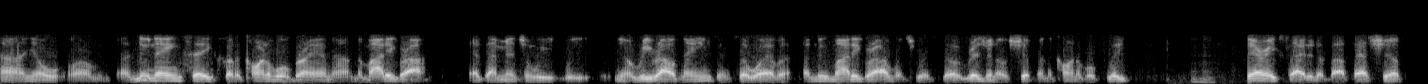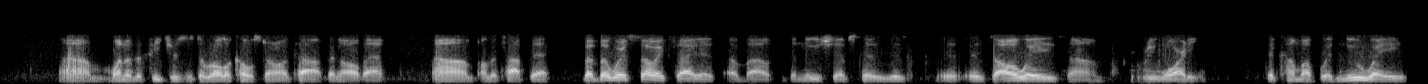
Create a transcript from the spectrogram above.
uh, you know, um, a new namesake for the Carnival brand, uh, the Mardi Gras. As I mentioned, we, we you know reroute names, and so we'll have a, a new Mardi Gras, which was the original ship in the Carnival fleet. Mm-hmm. Very excited about that ship. Um, one of the features is the roller coaster on top and all that um, on the top deck. But but we're so excited about the new ships because it's, it's always um, rewarding to come up with new ways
